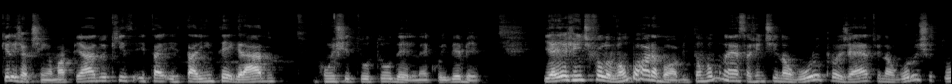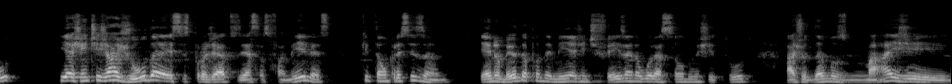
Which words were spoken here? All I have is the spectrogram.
que ele já tinha mapeado e que estaria integrado com o instituto dele, né, com o IBB. E aí a gente falou, vamos embora, Bob, então vamos nessa. A gente inaugura o projeto, inaugura o instituto e a gente já ajuda esses projetos e essas famílias que estão precisando. E aí no meio da pandemia a gente fez a inauguração do instituto, ajudamos mais de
